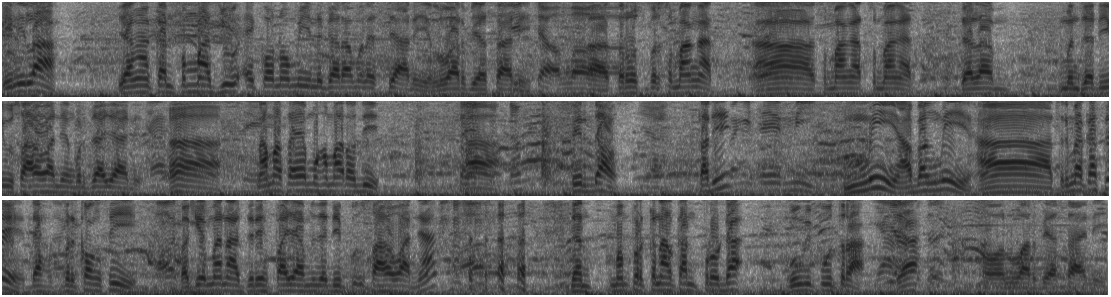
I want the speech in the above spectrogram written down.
Inilah yang akan pemaju ekonomi negara Malaysia nih, luar biasa nih. Allah. Ah, terus bersemangat. Ah, semangat semangat dalam menjadi usahawan yang berjaya nih. Ah, nama saya Muhammad Rodi. Saya Ah, Firdaus. Ya. Tadi? Panggil saya Mi. Mi, Abang Mi. Ha, terima kasih dah berkongsi bagaimana jerih payah menjadi usahawan ya. Dan memperkenalkan produk Bumi Putra ya. Ya, Oh, luar biasa ini.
